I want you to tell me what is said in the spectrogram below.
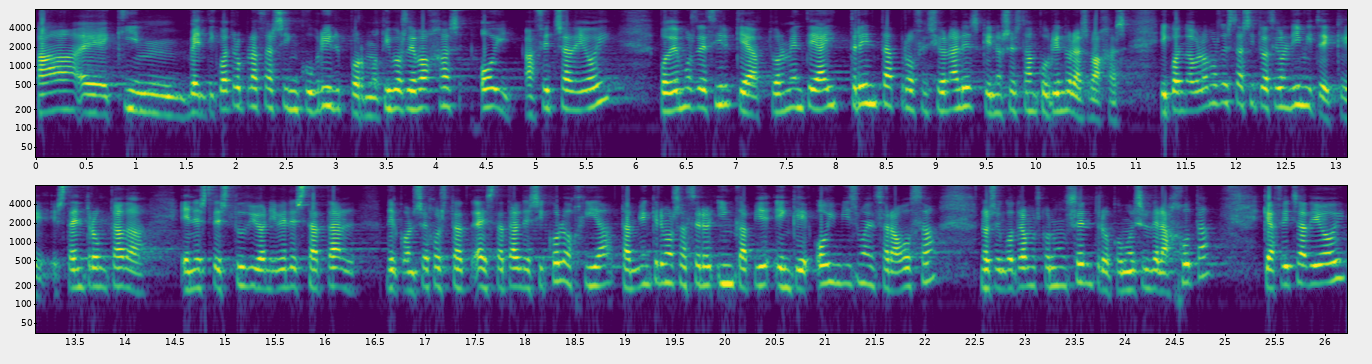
a 24 eh, plazas sin cubrir por motivos de bajas. Hoy, a fecha de hoy, podemos decir que actualmente hay 30 profesionales que no se están cubriendo las bajas. Y cuando hablamos de esta situación límite, que está entroncada en este estudio a nivel estatal del Consejo Estatal de Psicología, también queremos hacer hincapié en que hoy mismo en Zaragoza nos encontramos con un centro como es el de la Jota, que a fecha de hoy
